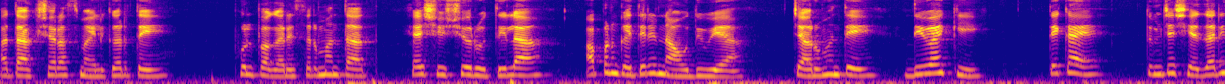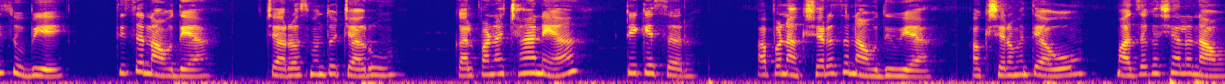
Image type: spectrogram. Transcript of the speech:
आता अक्षरा स्माईल करते. फुलपगारे सर म्हणतात. ह्या शिष्यवृत्तीला आपण काहीतरी नाव देऊया. चारू म्हणते देऊया की ते काय? तुमच्या शेजारीच उभी आहे. तिचं नाव द्या. चारूस म्हणतो चारू कल्पना छान आहे हां. ठीक आहे सर. आपण अक्षराचं नाव देऊया. अक्षर म्हणते अहो माझं कशाला नाव?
